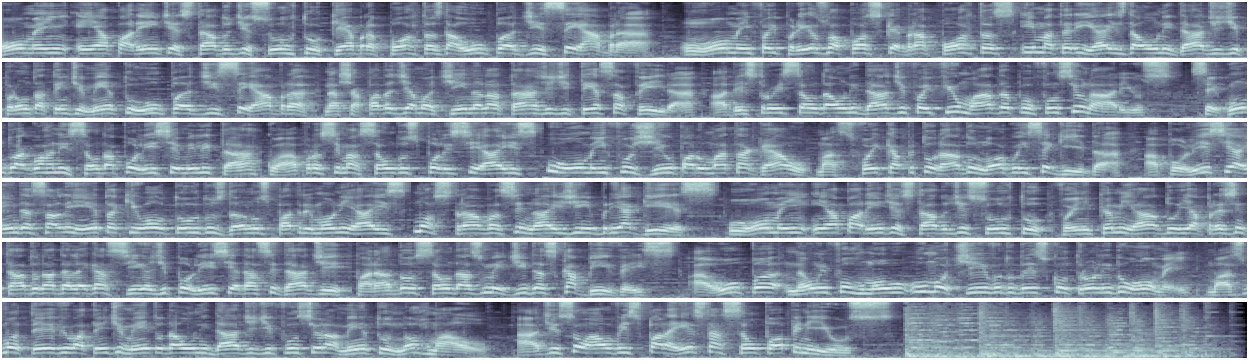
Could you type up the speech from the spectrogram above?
Homem em aparente estado de surto quebra portas da UPA de Seabra. Um homem foi preso após quebrar portas e materiais da unidade de pronto atendimento UPA de Seabra, na Chapada Diamantina, na tarde de terça-feira. A destruição da unidade foi filmada por funcionários. Segundo a guarnição da Polícia Militar, com a aproximação dos policiais, o homem fugiu para o Matagal, mas foi capturado logo em seguida. A polícia ainda salienta que o autor dos danos patrimoniais mostrava sinais de embriaguez. O homem, em aparente estado de surto, foi encaminhado e apresentado na delegacia de polícia da cidade para adoção das medidas cabíveis. A UPA não informou o motivo do descontrole do homem, mas manteve o atendimento da unidade de funcionamento normal. Adson Alves para a Estação Pop News.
